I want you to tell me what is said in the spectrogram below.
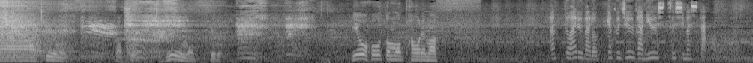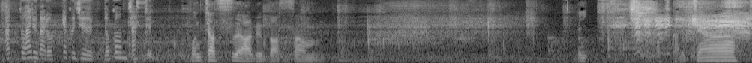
あー9の策10持ってる。両方とも倒れます。アットアルバ610が入室しました。アットアルバ610のコンチャス。コンチャスアルバさんはい。お疲れちゃん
